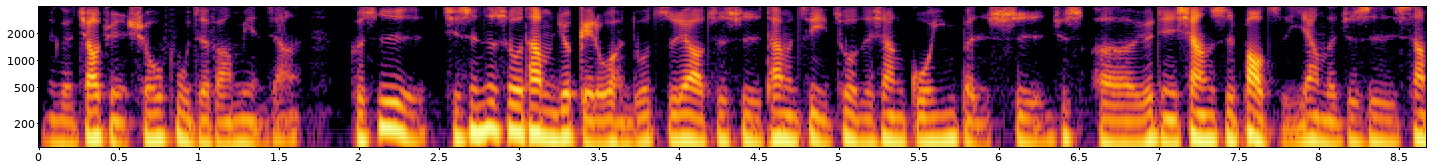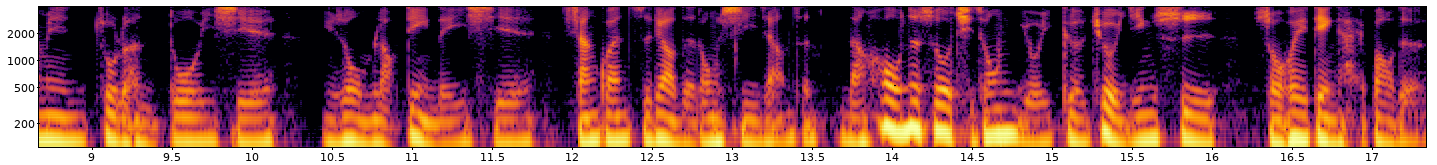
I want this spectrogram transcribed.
那个胶卷修复这方面，这样。可是，其实那时候他们就给了我很多资料，就是他们自己做的，像国影本事，就是呃，有点像是报纸一样的，就是上面做了很多一些，你说我们老电影的一些相关资料的东西这样子。然后那时候其中有一个就已经是手绘电影海报的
